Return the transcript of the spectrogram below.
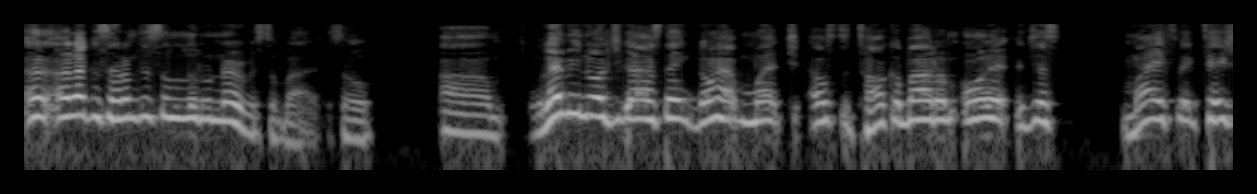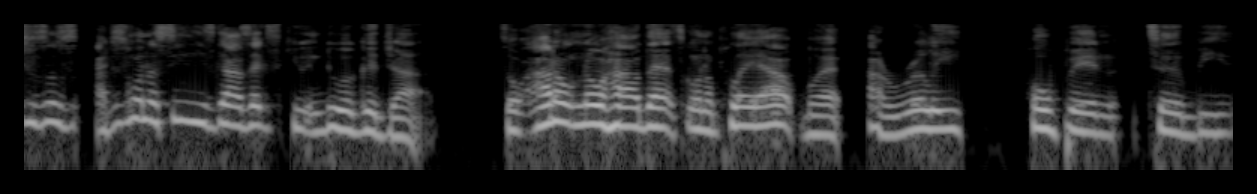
uh, like I said, I'm just a little nervous about it. So, um, let me know what you guys think. Don't have much else to talk about them on it. It just my expectations is I just want to see these guys execute and do a good job. So I don't know how that's going to play out, but I really hoping to be,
